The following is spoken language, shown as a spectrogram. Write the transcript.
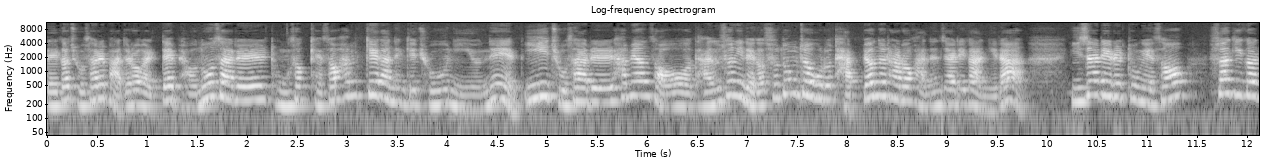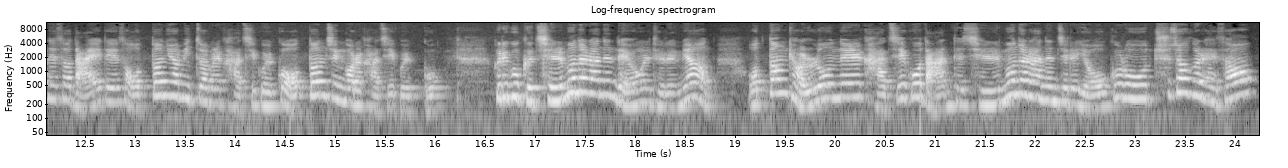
내가 조사를 받으러 갈 때 변호사를 동석해서 함께 가는 게 좋은 이유는 이 조사를 하면서 단순히 내가 수동적으로 답변을 하러 가는 자리가 아니라 이 자리를 통해서 수사기관에서 나에 대해서 어떤 혐의점을 가지고 있고 어떤 증거를 가지고 있고 그리고 그 질문을 하는 내용을 들으면 어떤 결론을 가지고 나한테 질문을 하는지를 역으로 추적을 해서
